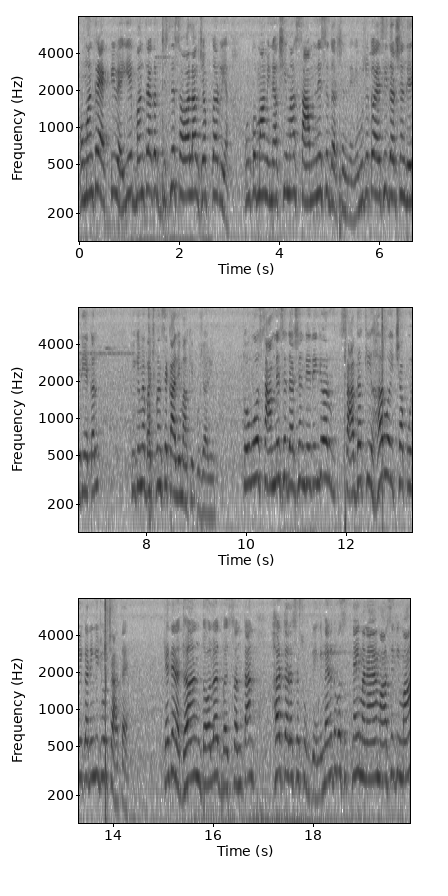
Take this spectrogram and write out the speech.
वो मंत्र एक्टिव है। ये मंत्र अगर जिसने सवा लाख जब कर लिया, उनको माँ मीनाक्षी माँ सामने से दर्शन देंगे। मुझे तो ऐसे ही दर्शन दे दिए कल, क्योंकि मैं बचपन से काली माँ की पुजारी हूँ। तो वो सामने से दर्शन दे देंगे और साधक की हर वो इच्छा पूरी करेंगी जो चाहता है। कहते हैं ना, धन, दौलत संतान, हर तरह से सुख देंगे। मैंने तो बस इतना ही मनाया माँ से कि माँ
